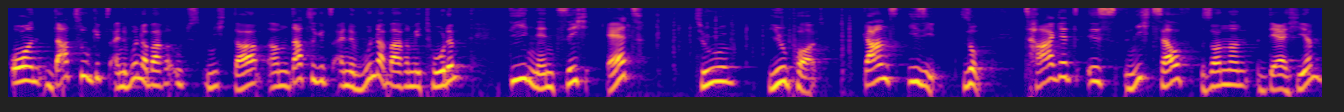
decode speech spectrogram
Und dazu gibt es eine wunderbare, ups, nicht da, ähm, dazu gibt es eine wunderbare Methode, die nennt sich Add to Viewport. Ganz easy. So, Target ist nicht Self, sondern der hier.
